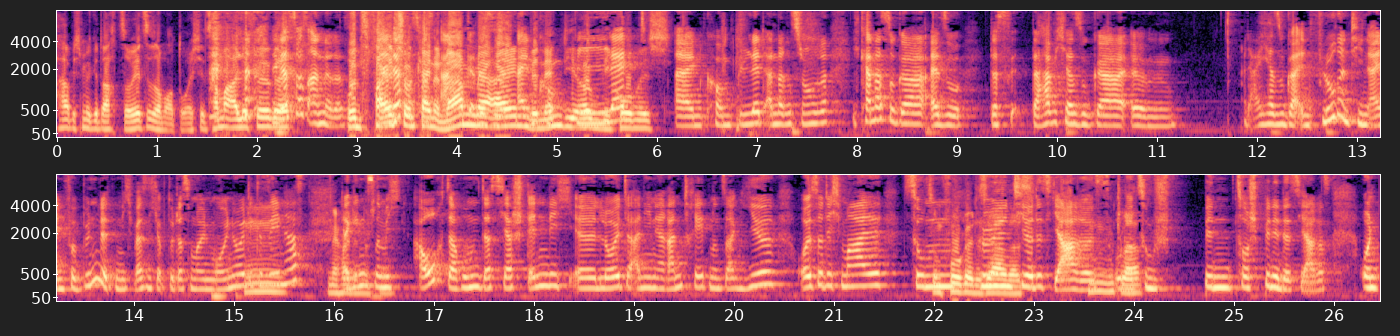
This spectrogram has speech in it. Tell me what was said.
habe ich mir gedacht, so jetzt ist aber durch. Jetzt haben wir alle Vögel. das ist was anderes. Uns fallen ja, schon keine Namen mehr ein. ein wir nennen die irgendwie komisch. Ein komplett anderes Genre. Ich kann das sogar, also das, da habe ich ja sogar, ähm, da ja sogar in Florentin einen Verbündeten. Ich weiß nicht, ob du das Moin Moin heute hm. gesehen hast. Nee, da ging es nämlich auch darum, dass ja ständig äh, Leute an ihn herantreten und sagen, hier äußere dich mal zum, zum Vogel des Höhlentier Jahres. des Jahres hm, oder zum Spin zur Spinne des Jahres. Und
